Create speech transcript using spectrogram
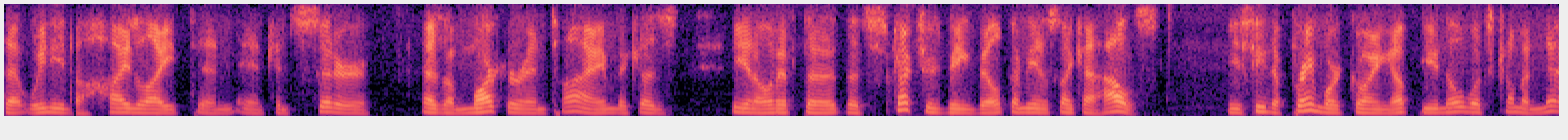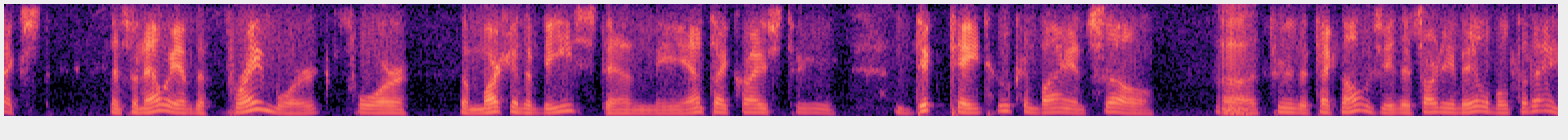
that we need to highlight and, and consider as a marker in time because, you know, if the, the structure is being built, I mean, it's like a house. You see the framework going up, you know what's coming next. And so now we have the framework for the mark of the beast and the Antichrist to dictate who can buy and sell uh, mm. through the technology that's already available today.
